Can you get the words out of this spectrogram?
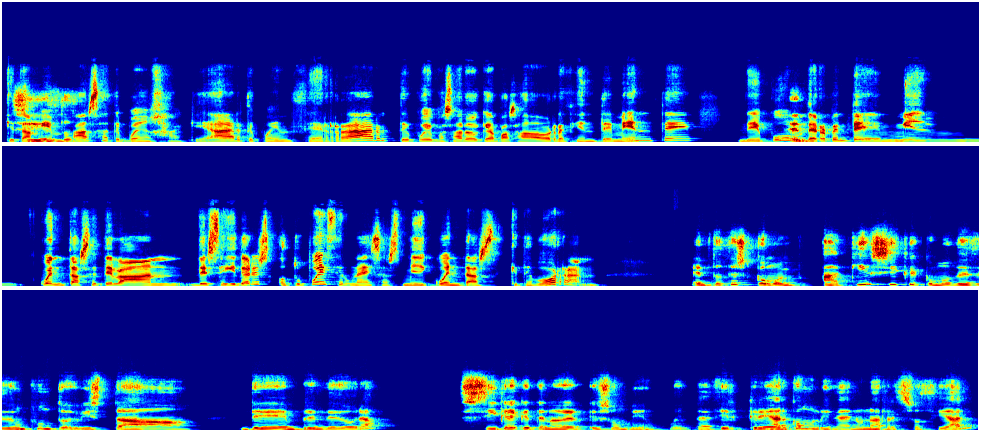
Que también pasa, te pueden hackear, te pueden cerrar, te puede pasar lo que ha pasado recientemente, de pum, de repente mil cuentas se te van de seguidores, o tú puedes ser una de esas mil cuentas que te borran. Entonces, como aquí sí que como desde un punto de vista de emprendedora, sí que hay que tener eso muy en cuenta. Es decir, crear comunidad en una red social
